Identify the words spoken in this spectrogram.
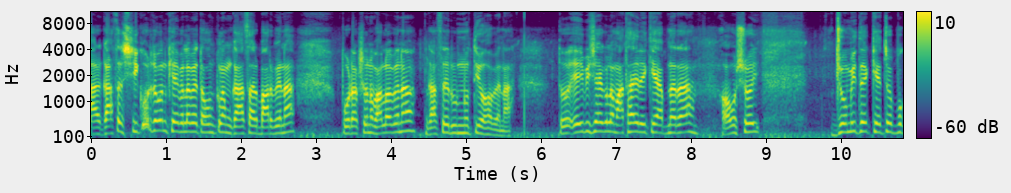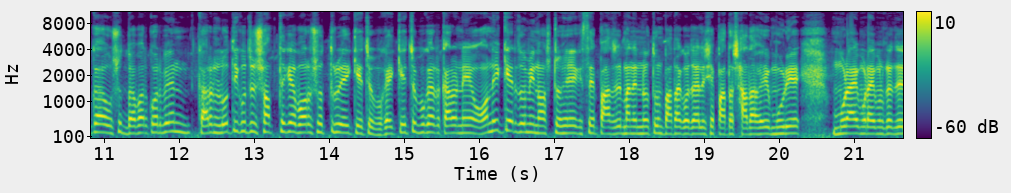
আর গাছের শিকড় যখন খেয়ে ফেলাবে, তখন কলাম গাছ আর বাড়বে না প্রোডাকশনও ভালো হবে না, গাছের উন্নতিও হবে না। তো এই বিষয়গুলো মাথায় রেখে আপনারা অবশ্যই জমিতে কেঁচো পোকা ওষুধ ব্যবহার করবেন, কারণ লতিকুচুর সব থেকে বড় শত্রু এই কেঁচো পোকা। এই কেঁচো পোকার কারণে অনেকের জমি নষ্ট হয়ে গেছে মানে নতুন পাতা গজালে সে পাতা সাদা হয়ে মুড়ে, মুড়ায় মুড়ায় মনে করেন যে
